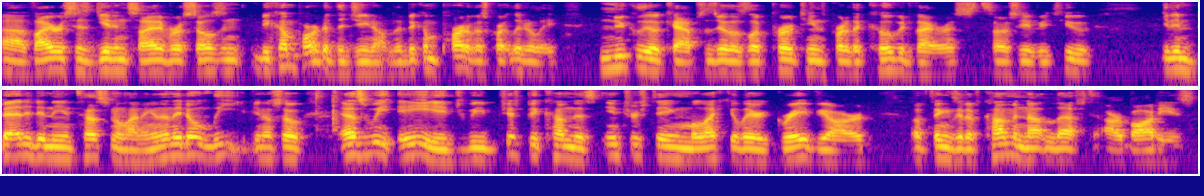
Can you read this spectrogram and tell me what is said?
Uh, viruses get inside of our cells and become part of the genome. They become part of us quite literally. Nucleocapsids are those like proteins part of the COVID virus, SARS-CoV-2, get embedded in the intestinal lining and then they don't leave. You know, so as we age, we just become this interesting molecular graveyard of things that have come and not left our bodies.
